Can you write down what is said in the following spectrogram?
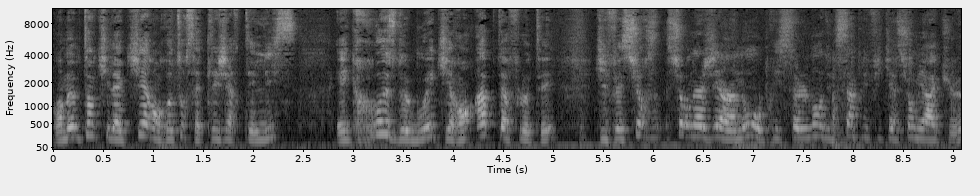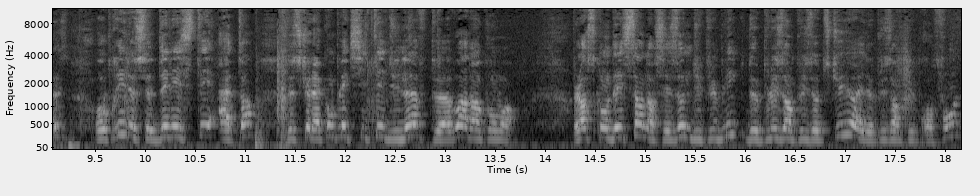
En même temps qu'il acquiert en retour cette légèreté lisse et creuse de bouée qui rend apte à flotter, qui fait sur- surnager un nom au prix seulement d'une simplification miraculeuse, au prix de se délester à temps de ce que la complexité d'une œuvre peut avoir d'encombrant. Lorsqu'on descend dans ces zones du public de plus en plus obscures et de plus en plus profondes,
